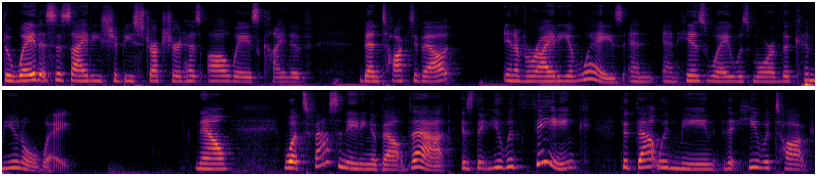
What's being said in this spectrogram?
The way that society should be structured has always kind of been talked about in a variety of ways, and, and his way was more of the communal way. Now, what's fascinating about that is that you would think that that would mean that he would talk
